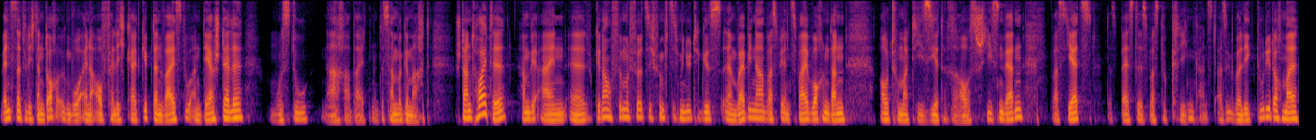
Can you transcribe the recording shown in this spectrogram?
wenn es natürlich dann doch irgendwo eine Auffälligkeit gibt, dann weißt du an der Stelle, musst du nacharbeiten. Und das haben wir gemacht. Stand heute haben wir ein äh, genau 45, 50-minütiges äh, Webinar, was wir in zwei Wochen dann automatisiert rausschießen werden, was jetzt das Beste ist, was du kriegen kannst. Also überleg du dir doch mal,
